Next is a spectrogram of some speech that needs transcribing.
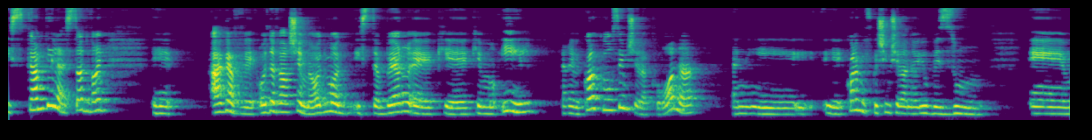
הסכמתי לעשות דברים. אה, אגב עוד דבר שמאוד מאוד הסתבר אה, כ- כמועיל הרי בכל הקורסים של הקורונה אני כל המפגשים שלנו היו בזום. אה,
